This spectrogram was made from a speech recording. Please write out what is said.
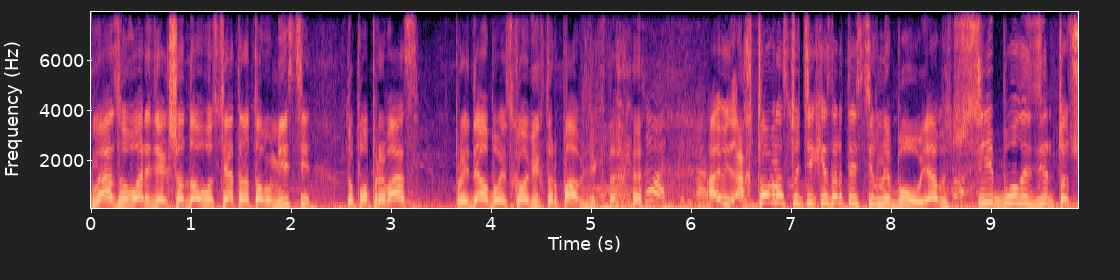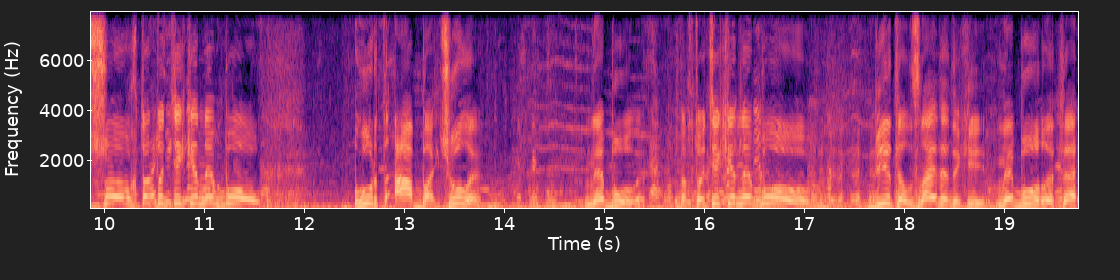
Нас говорять, якщо довго стояти на тому місці, то попри вас пройде обов'язково Віктор Павлік. так. А, а хто в нас тут тільки з артистів не був? Я, всі були зір. То що, хто тут тільки не був? Гурт Абба, чули? Не були. Та хто тільки не був? Бітл, знаєте такий? Не були теж.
